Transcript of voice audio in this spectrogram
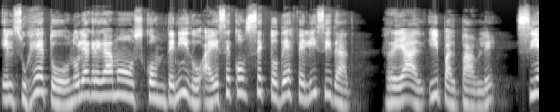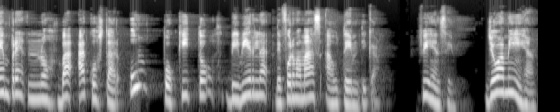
el sujeto, no le agregamos contenido a ese concepto de felicidad real y palpable, siempre nos va a costar un poquito vivirla de forma más auténtica. Fíjense, yo a mi hija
